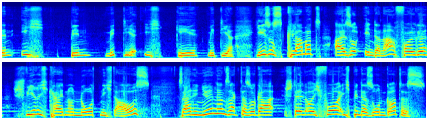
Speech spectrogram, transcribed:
denn ich bin mit dir, ich gehe mit dir. Jesus klammert also in der Nachfolge Schwierigkeiten und Not nicht aus. Seinen Jüngern sagt er sogar, stellt euch vor, ich bin der Sohn Gottes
